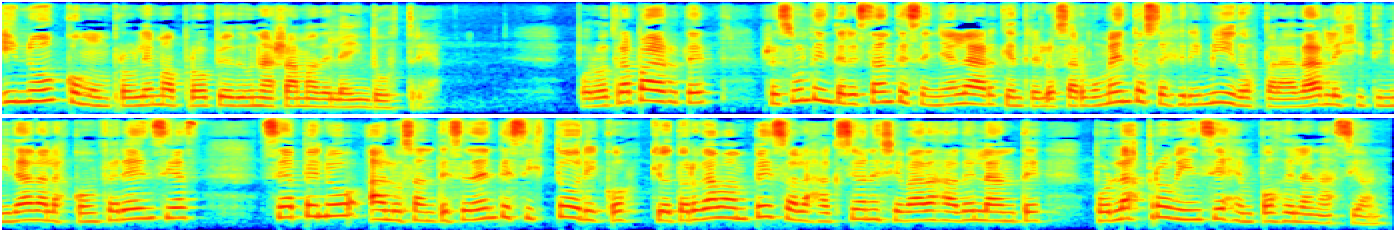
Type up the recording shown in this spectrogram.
y no como un problema propio de una rama de la industria. Por otra parte, resulta interesante señalar que entre los argumentos esgrimidos para dar legitimidad a las conferencias se apeló a los antecedentes históricos que otorgaban peso a las acciones llevadas adelante por las provincias en pos de la nación.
